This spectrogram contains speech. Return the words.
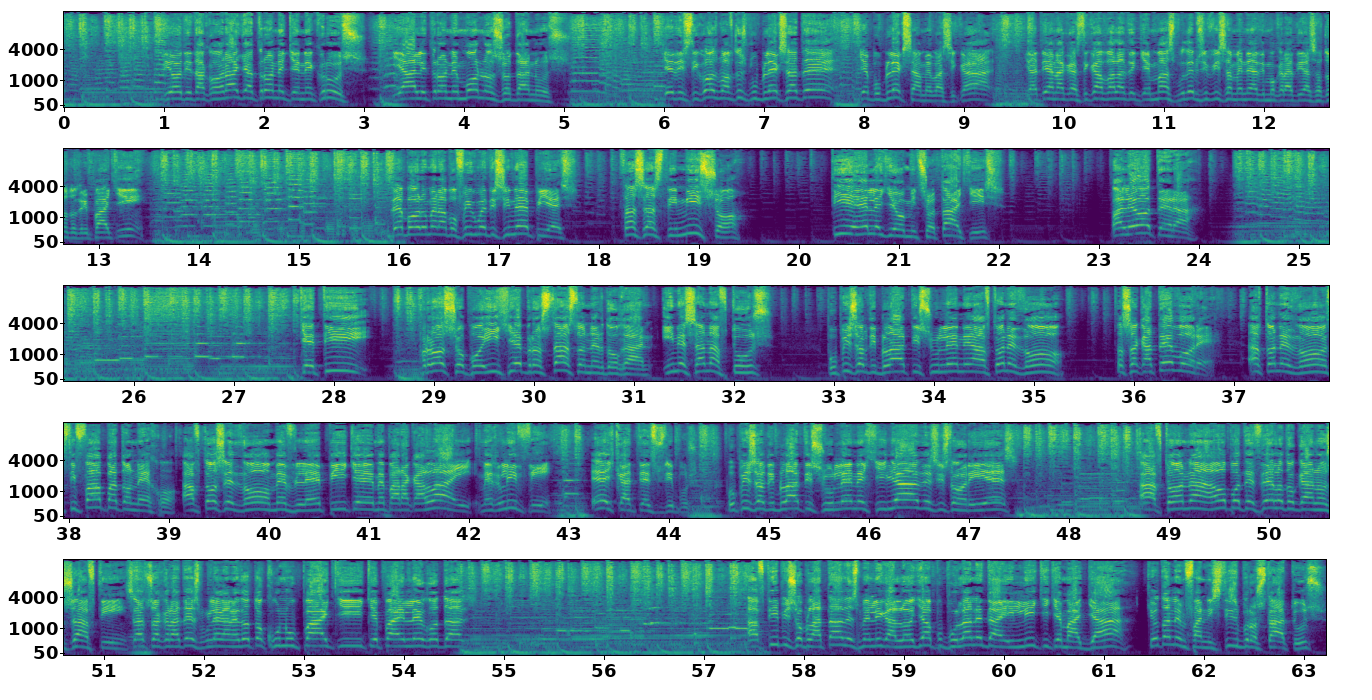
Διότι τα κοράκια τρώνε και νεκρούς, οι άλλοι τρώνε μόνο ζωντανούς. Και δυστυχώς με αυτούς που μπλέξατε και που μπλέξαμε βασικά, γιατί αναγκαστικά βάλατε και εμάς που δεν ψηφίσαμε Νέα Δημοκρατία σε αυτό το τρυπάκι. Δεν μπορούμε να αποφύγουμε τις συνέπειες. Θα σας θυμίσω τι έλεγε ο Μητσοτάκης παλαιότερα. Και τι πρόσωπο είχε μπροστά στον Ερντογάν. Είναι σαν αυτούς που πίσω από την πλάτη σου λένε αυτόν εδώ το σακατεύω ρε. Αυτόν εδώ, στη φάπα τον έχω. Αυτός εδώ με βλέπει και με παρακαλάει, με γλύφει. Έχει κάτι τέτοιους τύπους. Που πίσω από την πλάτη σου λένε χιλιάδες ιστορίες. Αυτό να, όποτε θέλω τον κάνω ζάφτη. Σαν τους ακρατέ που λέγανε εδώ το κουνουπάκι και πάει λέγοντας. Αυτοί οι πισωπλατάδες με λίγα λόγια που πουλάνε τα ηλίκη και μαγιά και όταν εμφανιστείς μπροστά τους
